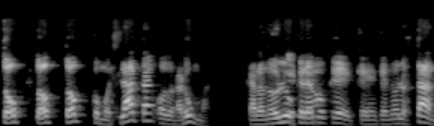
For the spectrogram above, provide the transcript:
top, top, top, como Slatan o Donnarumma. Caranolu creo que, que, no lo están.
